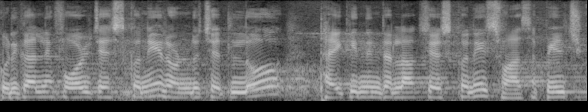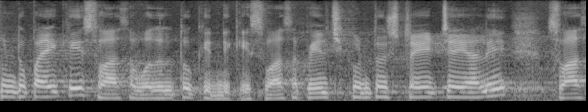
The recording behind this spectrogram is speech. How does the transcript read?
కుడికాలని ఫోల్డ్ చేసుకొని రెండు చేతుల్లో థై కింద ఇంటర్లాక్ చేసుకొని శ్వాస పీల్చుకుంటూ పైకి శ్వాస వదులుతూ కిందికి. శ్వాస పీల్చుకుంటూ స్ట్రైట్ చేయాలి శ్వాస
